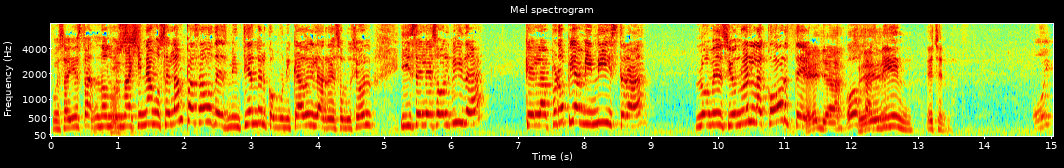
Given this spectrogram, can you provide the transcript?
pues ahí está, nos lo Pues- imaginamos. Se la han pasado desmintiendo el comunicado y la resolución y se les olvida que la propia ministra lo mencionó en la corte. Ella, Oh, sí. Jazmín, échenla. Hoy,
